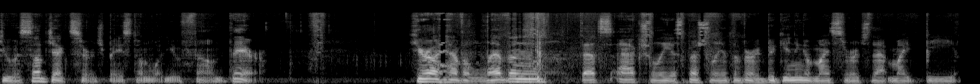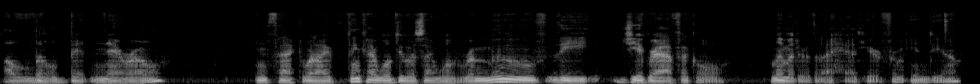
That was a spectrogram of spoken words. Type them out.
do a subject search based on what you've found there. Here I have 11. That's actually, especially at the very beginning of my search, that might be a little bit narrow. In fact, what I think I will do is I will remove the geographical limiter that I had here from India.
